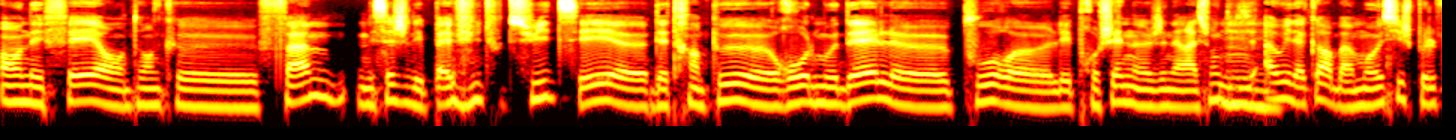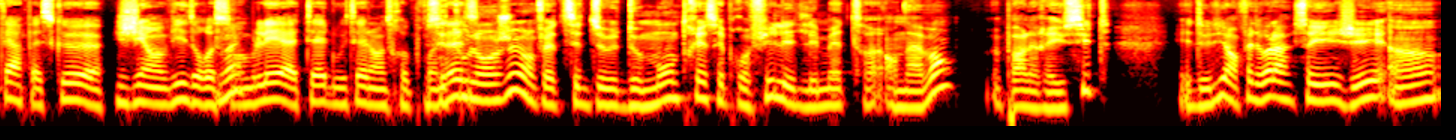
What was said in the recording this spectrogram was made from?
en effet, en tant que femme, mais ça, je l'ai pas vu tout de suite, c'est d'être un peu rôle modèle pour les prochaines générations qui Mhm. disent, ah oui, d'accord, bah moi aussi, je peux le faire parce que j'ai envie de ressembler à telle ou telle C'est entrepreneuse. tout l'enjeu en fait, c'est de, de montrer ces profils et de les mettre en avant par les réussites et de dire en fait voilà, ça y est, j'ai un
